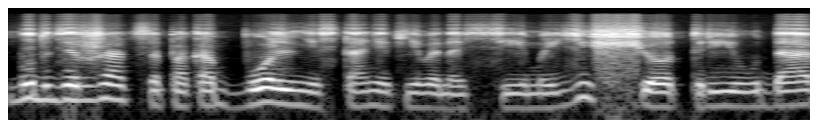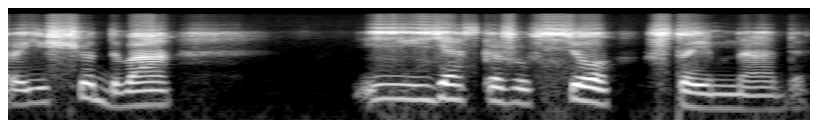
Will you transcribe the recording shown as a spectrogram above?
Буду держаться, пока боль не станет невыносимой. Еще три удара, еще два, и я скажу все, что им надо».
